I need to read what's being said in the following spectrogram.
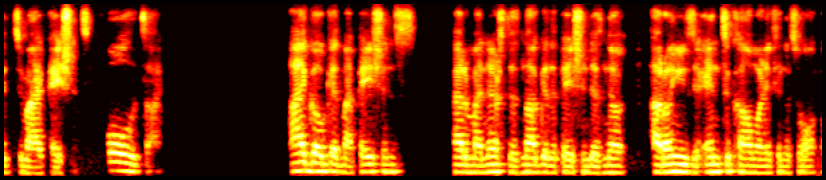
into my patients all the time. I go get my patients out of my nurse does not get the patient. There's no I don't use the intercom or anything at all.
